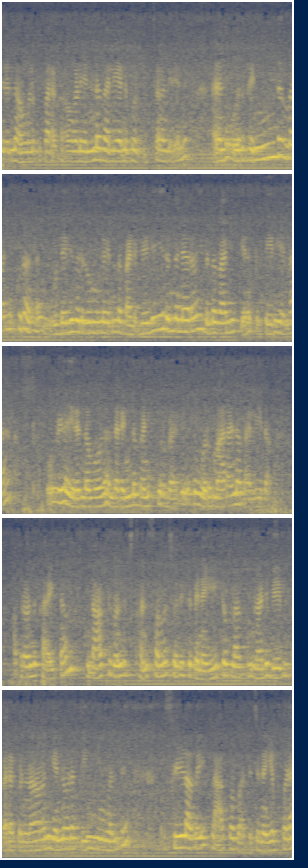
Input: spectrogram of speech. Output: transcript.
இருந்து அவங்களுக்கு பறக்க அவங்கள என்ன வலி அனுபவிச்சாங்க தெரியாது. அந்த ஒரு ரெண்டு மணிக்கூட அந்த டெலிவரி ரூமில் இருந்த வலி வெளியே இருந்த நேரம் இருந்த வலிக்கு எனக்கு தெரியலை. உள்ளே இருந்தபோது அந்த ரெண்டு மணிக்கூர் வலி வந்து ஒரு மரண வலி தான் அப்புறம் வந்து கரெக்டாக டாக்டர் வந்து கன்ஃபார்மாக சொல்லிட்டு போயினேன் எயிட் ஓ கிளாக் முன்னாடி பேபி பிறக்கணும் நான் வந்து என்னோட திங்கிங் வந்து ஃபுல்லாகவே கிளாக்கை பார்த்துச்சு. நான் எப்படா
